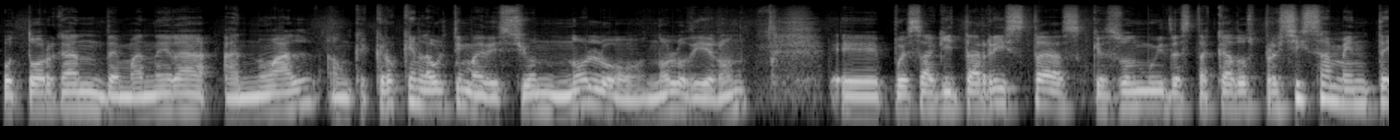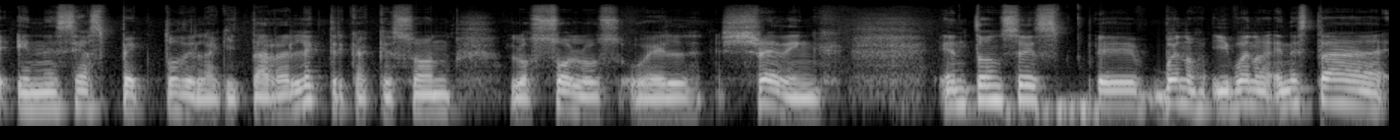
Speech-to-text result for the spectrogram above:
otorgan de manera anual, aunque creo que en la última edición no lo, no lo dieron, eh, pues a guitarristas que son muy destacados precisamente en ese aspecto de la guitarra eléctrica, que son los solos o el shredding. Entonces, eh, bueno, y bueno, en esta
